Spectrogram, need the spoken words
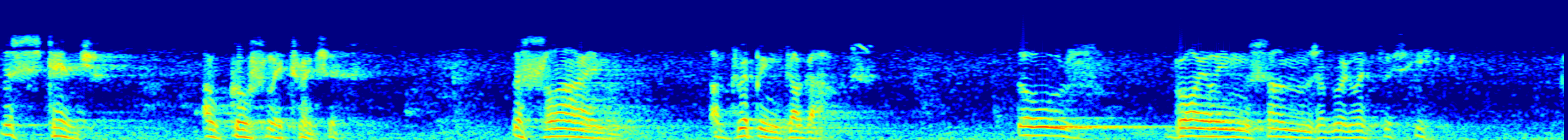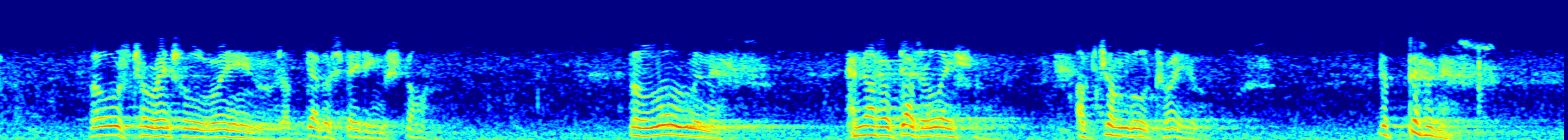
the stench of ghostly trenches, the slime of dripping dugouts, those broiling suns of relentless heat, those torrential rains of devastating storms, the loneliness and utter desolation of jungle trails, the bitterness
